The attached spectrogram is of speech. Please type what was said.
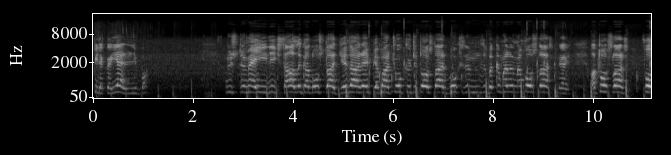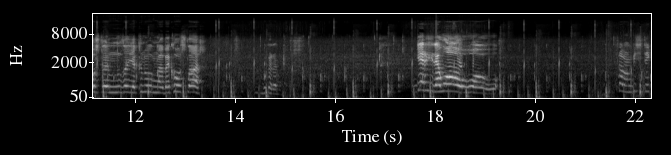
Plaka yerli var. Üstüme iyilik, sağlık dostlar. Ceza rap yapar çok kötü tostlar. Bokslarınızı bakım arına foslar. Yani, atoslar. Foslarınıza yakın olun abekoslar. Bu kadar. Gerisi de wow wow. Tamam bir steak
